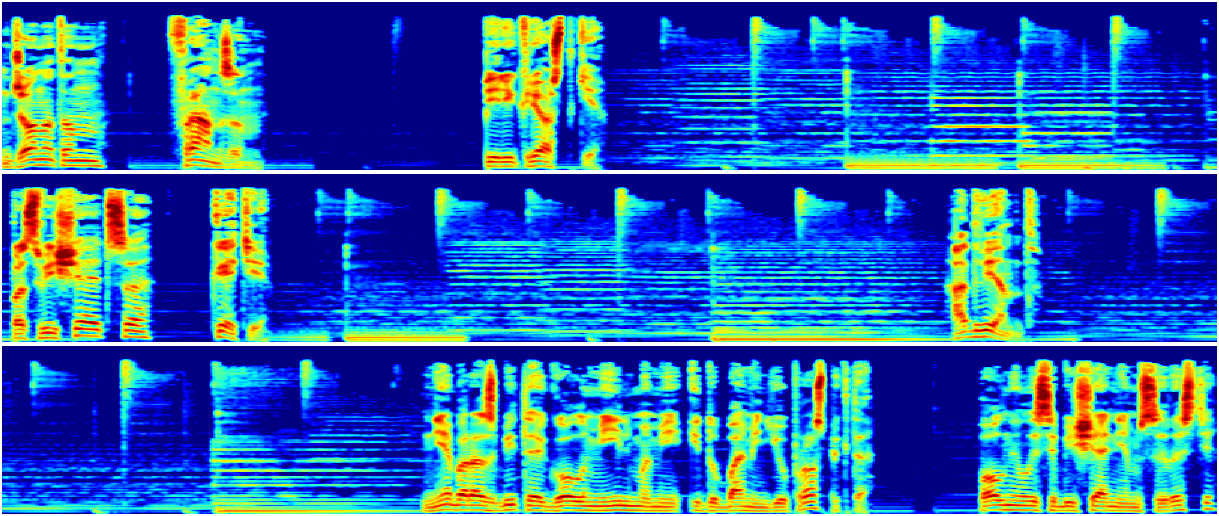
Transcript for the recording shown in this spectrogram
Джонатан Франзен. Перекрестки. Посвящается Кэти. Адвент. Небо, разбитое голыми ильмами и дубами Нью-проспекта, полнилось обещанием сырости,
